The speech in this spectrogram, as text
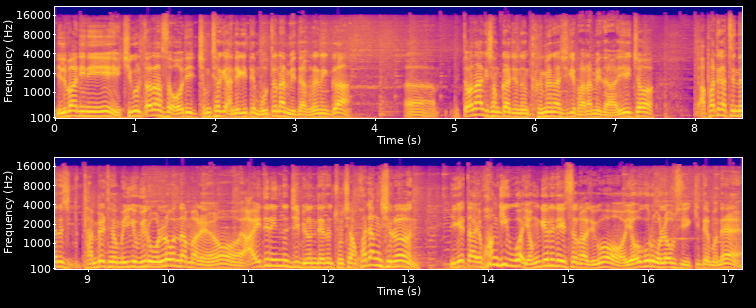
일반인이 지구를 떠나서 어디 정착이 안 되기 때문에 못 떠납니다. 그러니까 어, 떠나기 전까지는 금연하시기 바랍니다. 이 저 아파트 같은 데는 담배를 태우면 이게 위로 올라온단 말이에요. 아이들이 있는 집 이런 데는 좋지 않고 화장실은 이게 다 환기구가 연결이 돼 있어가지고 역으로 올라올 수 있기 때문에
